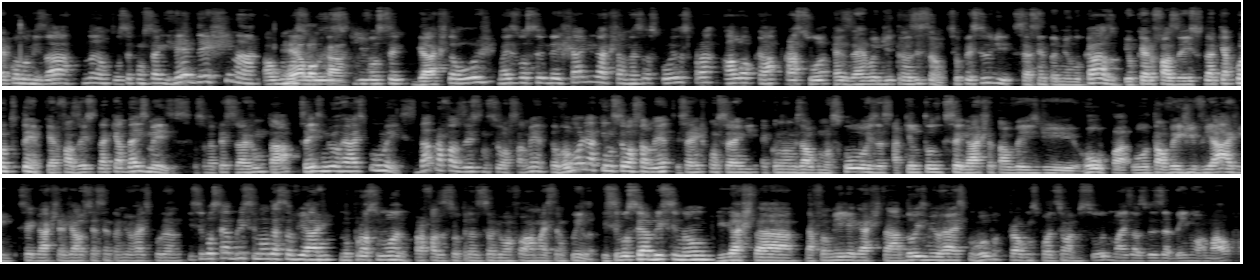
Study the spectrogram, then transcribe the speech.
economizar, não, você consegue redestinar algumas coisas que você gasta hoje, mas você deixar de gastar nessas coisas para alocar para a sua reserva de transição. Se eu preciso de 60 mil no caso, eu quero fazer isso daqui a quanto tempo? Quero fazer isso daqui a 10 meses meses. Você vai precisar juntar 6 mil reais por mês. Dá para fazer isso no seu orçamento? Então vamos olhar aqui no seu orçamento e se a gente consegue economizar algumas coisas, aquilo tudo que você gasta talvez de roupa ou talvez de viagem, que você gasta já os 60 mil reais por ano. E se você abrisse mão dessa viagem no próximo ano para fazer sua transição de uma forma mais tranquila? E se você abrisse mão de gastar, da família gastar 2 mil reais com roupa, para alguns pode ser um absurdo, mas às vezes é bem normal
